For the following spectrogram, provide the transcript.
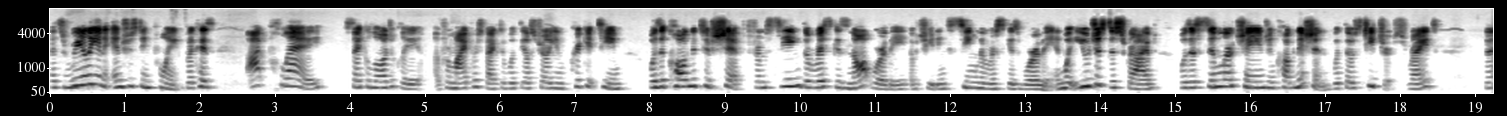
That's really an interesting point because at play psychologically, uh, from my perspective, with the Australian cricket team was a cognitive shift from seeing the risk is not worthy of cheating to seeing the risk is worthy. And what you just described was a similar change in cognition with those teachers, right? The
